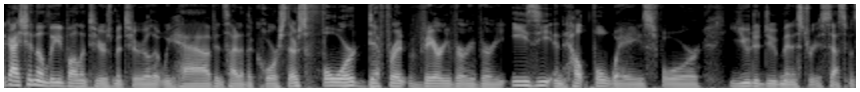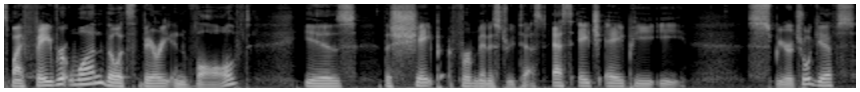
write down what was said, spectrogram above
Guys, in the lead volunteers material that we have inside of the course, there's four different, very, very, very easy and helpful ways for you to do ministry assessments. My favorite one, though it's very involved, is the Shape for Ministry test S H A P E. Spiritual gifts,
